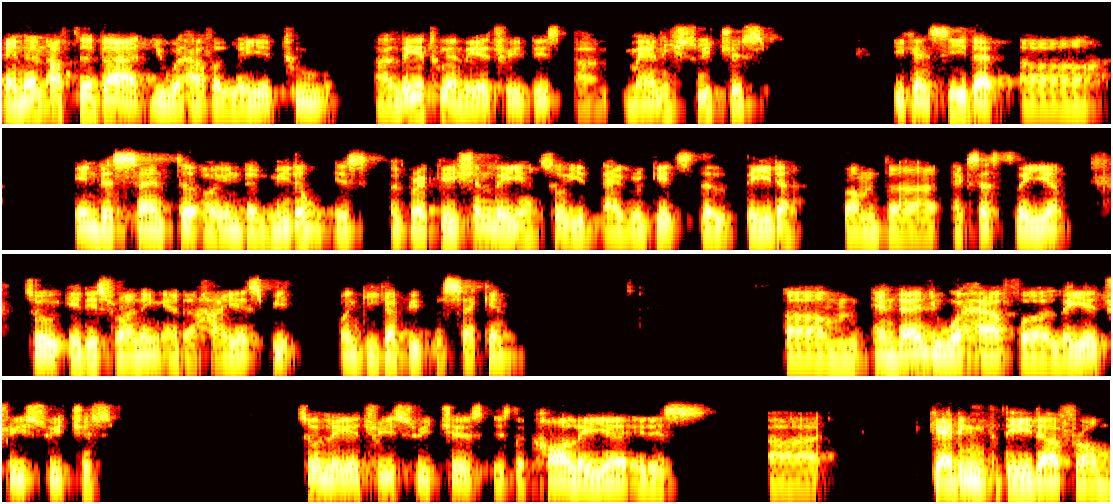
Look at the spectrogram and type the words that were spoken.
And then after that, you will have a layer two, uh, layer two and layer three, these are managed switches. You can see that uh, in the center or in the middle is aggregation layer. So it aggregates the data from the access layer. So it is running at a higher speed, one gigabit per second. Um, and then you will have uh, layer three switches. So layer three switches is the core layer. It is uh, getting the data from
